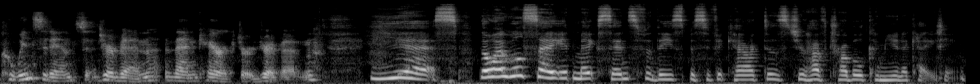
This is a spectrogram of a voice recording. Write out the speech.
coincidence driven than character driven. Yes, though I will say it makes sense for these specific characters to have trouble communicating.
